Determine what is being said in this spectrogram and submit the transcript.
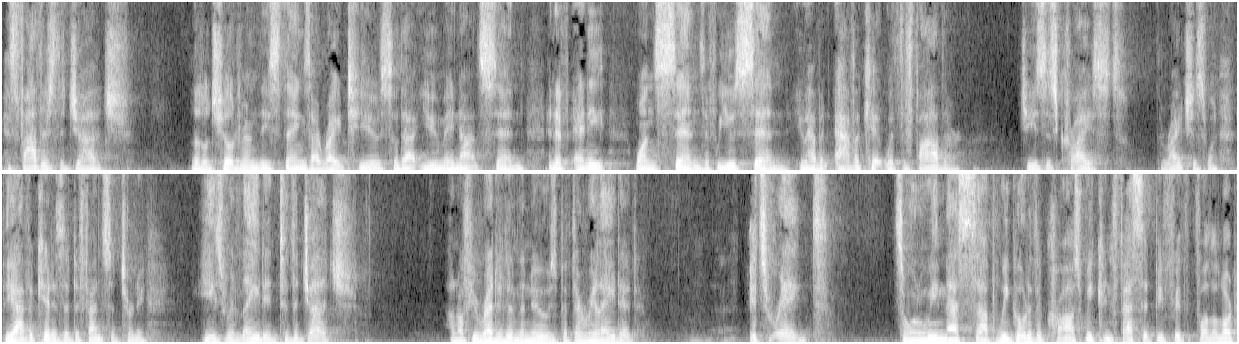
His father's the judge. Little children, these things I write to you so that you may not sin. And if anyone sins, if you sin, you have an advocate with the Father, Jesus Christ, the righteous one. The advocate is a defense attorney. He's related to the judge. I don't know if you read it in the news, but they're related. It's rigged. So when we mess up, we go to the cross, we confess it before the Lord,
